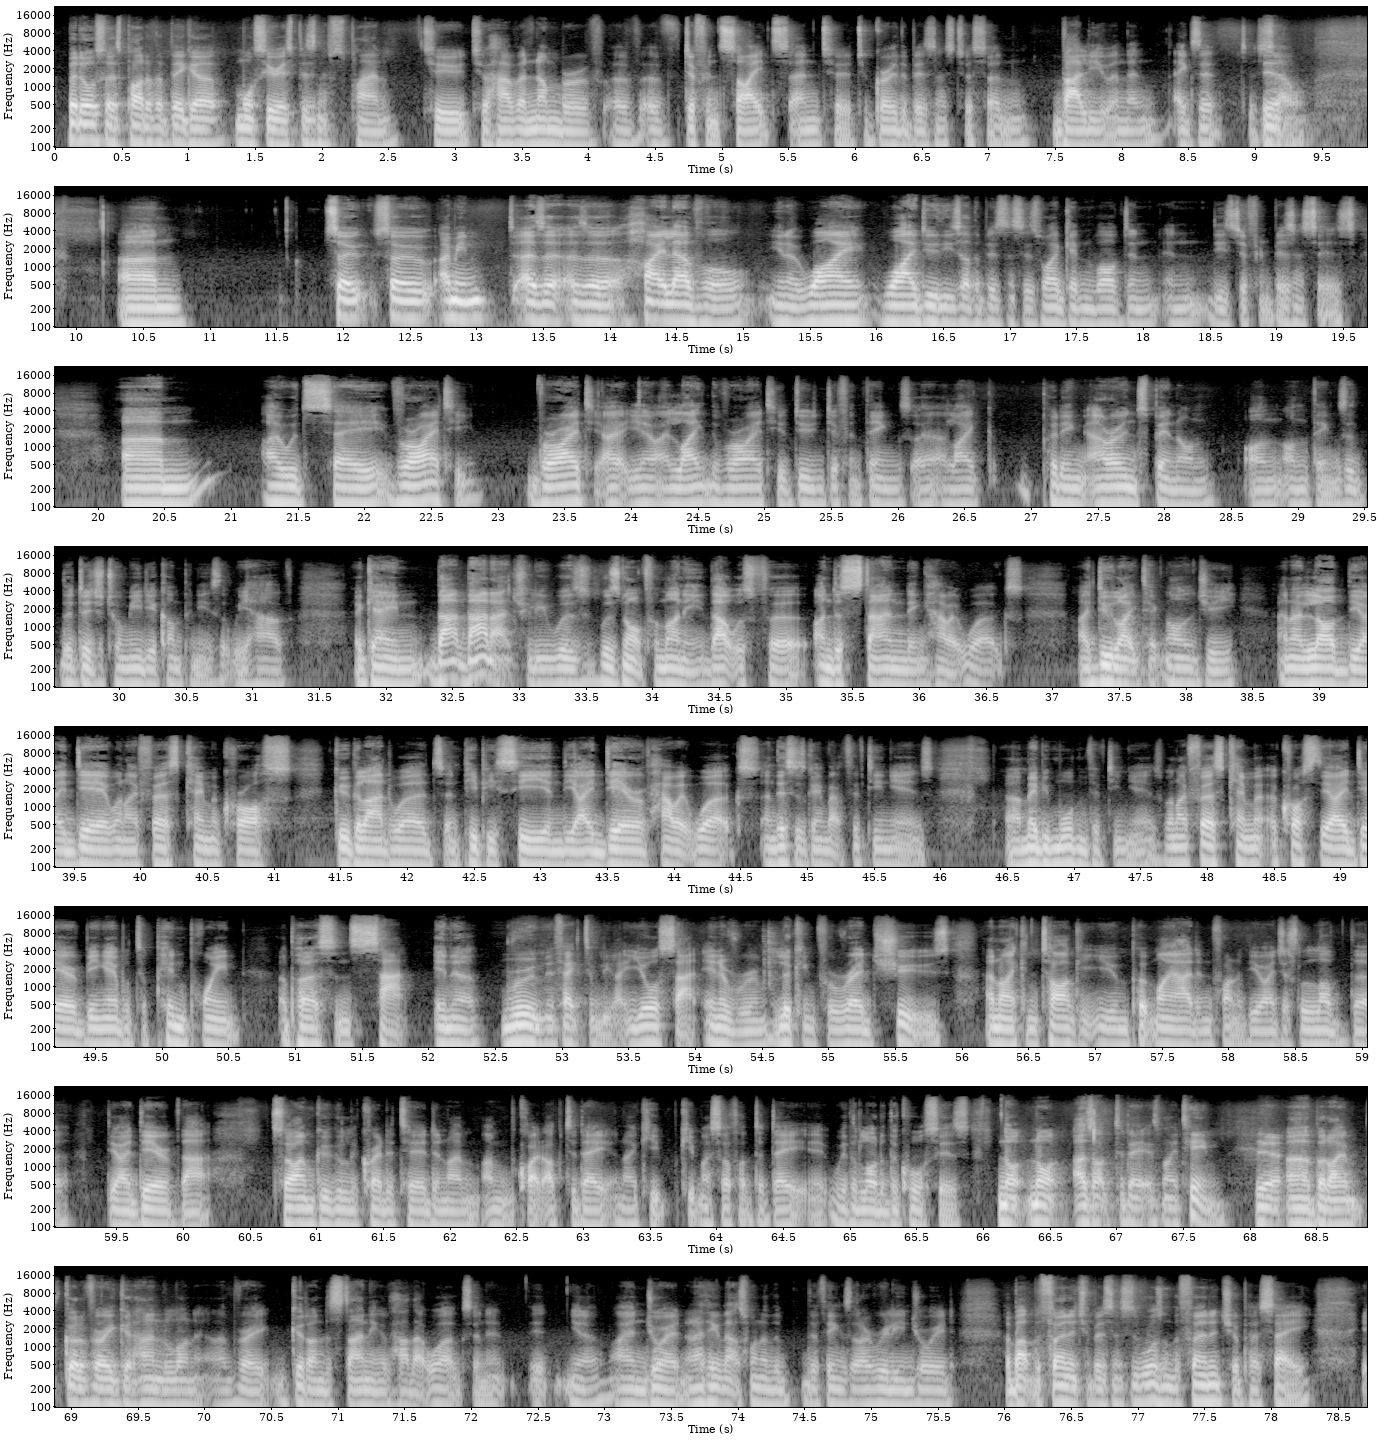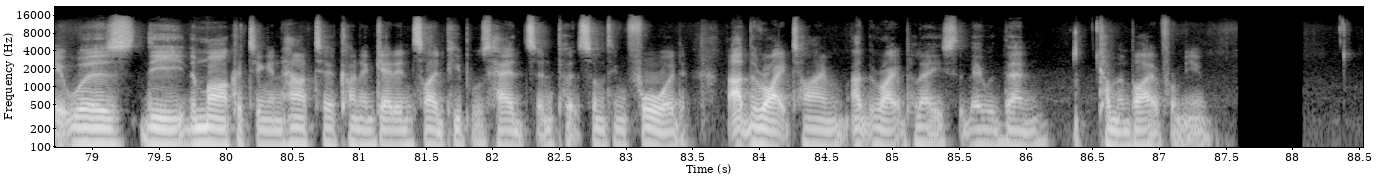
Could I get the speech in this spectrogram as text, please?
but also as part of a bigger, more serious business plan to to have a number of, of, of, different sites and to, to grow the business to a certain value and then exit to yeah. sell. Um, so so I mean, as a as a high level, you know, why why do these other businesses? Why get involved in in these different businesses? Um, I would say variety. Variety. I you know I like the variety of doing different things. I, I like putting our own spin on on on things. The, digital media companies that we have again, that that actually was was not for money. That was for understanding how it works. I do like technology, and I loved the idea when I first came across Google AdWords and PPC and the idea of how it works. And this is going back 15 years, uh, maybe more than 15 years. When I first came across the idea of being able to pinpoint a person sat in a room, effectively, like you're sat in a room looking for red shoes, and I can target you and put my ad in front of you. I just love the the idea of that so I'm Google accredited and I'm I'm quite up to date and I keep keep myself up to date with a lot of the courses. Not not as up to date as my team, yeah. Uh, but I've got a very good handle on it and a very good understanding of how that works and it, it you know I enjoy it and I think that's one of the, the things that I really enjoyed about the furniture business. It wasn't the furniture per se, it was the the marketing and how to kind of get inside people's heads and put something forward at the right time at the right place that they would then come and buy it from you.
